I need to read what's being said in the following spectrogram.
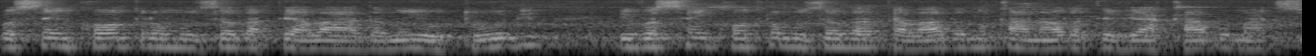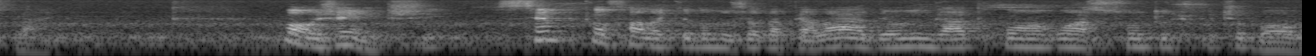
você encontra o Museu da Pelada no YouTube e você encontra o Museu da Pelada no canal da TV a cabo Max Prime. Bom, gente, sempre que eu falo aqui do Museu da Pelada, eu engato com algum assunto de futebol.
